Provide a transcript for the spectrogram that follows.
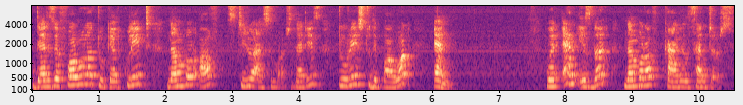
there is a formula to calculate number of stereoisomers that is 2 raised to the power n where n is the number of chiral centers.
